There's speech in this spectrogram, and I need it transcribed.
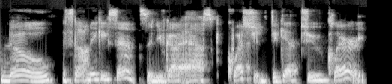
know it's not making sense and you've got to ask questions to get to clarity.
